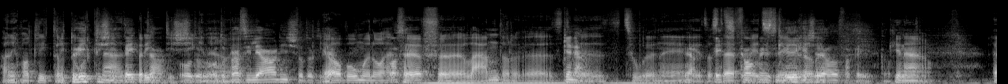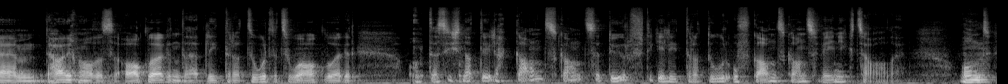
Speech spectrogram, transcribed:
habe ich mal die Literatur die britische genommen, Beta, britische, oder, genau, oder brasilianisch. Oder, ja, ja, wo man noch hat dürfen, Länder äh, genau. äh, zunehmen. Ja, das jetzt kommt ins griechische Alphabet. Genau. Ähm, da habe ich mal das angeschaut und die Literatur dazu angeschaut. Und das ist natürlich ganz, ganz eine dürftige Literatur auf ganz, ganz wenig Zahlen. Und, mhm.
